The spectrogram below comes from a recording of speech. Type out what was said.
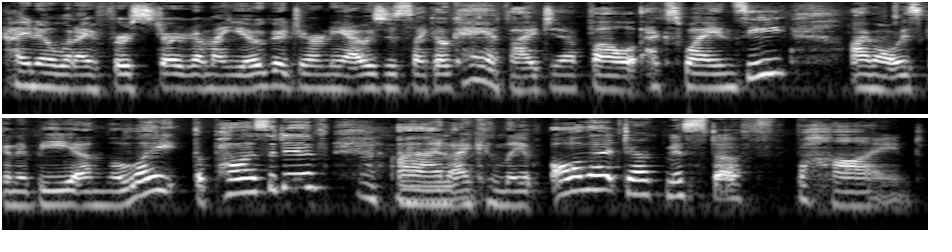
I know when I first started on my yoga journey, I was just like, okay, if I follow X, Y, and Z, I'm always going to be on the light, the positive, mm-hmm. and I can leave all that darkness stuff behind.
